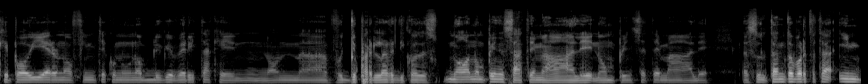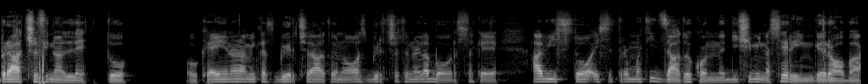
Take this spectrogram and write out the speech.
che poi erano finte con un obbligo e verità che non uh, voglio parlare di cose... No, non pensate male, non pensate male. L'ha soltanto portata in braccio fino al letto, ok? Non ha mica sbirciato, no, ha sbirciato nella borsa che ha visto e si è traumatizzato con 10.000 siringhe e roba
